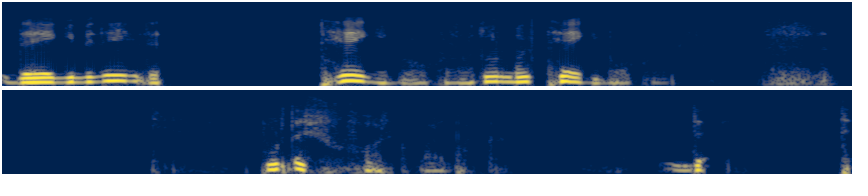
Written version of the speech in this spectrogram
D gibi değil de T gibi okunur. Normal T gibi okunur. Burada şu fark var bak. D, T,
